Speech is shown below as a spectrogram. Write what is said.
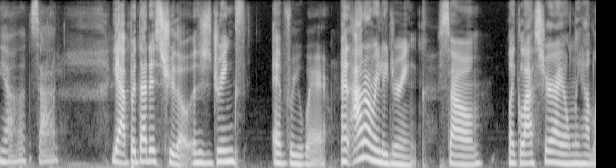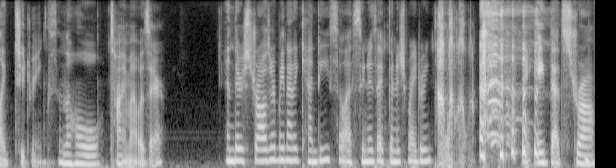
Yeah, that's sad. Yeah, but that is true though. There's drinks everywhere. And I don't really drink. So, like last year I only had like two drinks in the whole time I was there. And their straws are made out of candy, so as soon as I finished my drink, I ate that straw.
